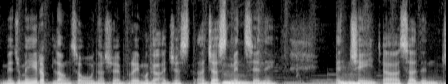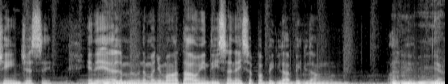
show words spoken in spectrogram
Medyo mahirap lang sa una. Syempre, mag-adjust. Adjustments Mm. yan eh. And Mm. change, uh, sudden changes eh. Hindi, Mm. alam mo naman yung mga tao hindi sanay sa pabigla-biglang, alam mo yun, Mm. Yeah.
